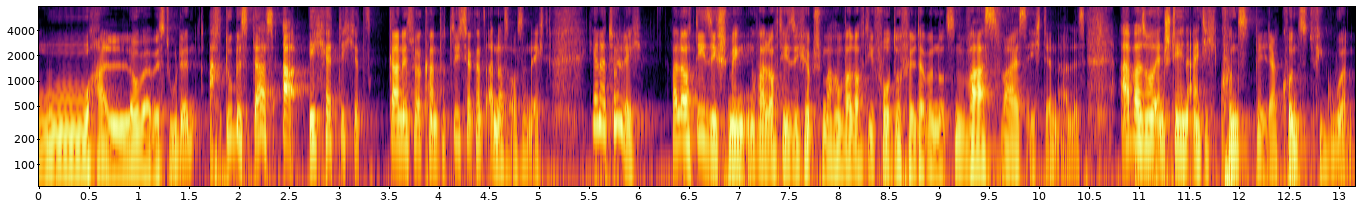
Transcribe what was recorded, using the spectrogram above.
Uh, hallo, wer bist du denn? Ach, du bist das. Ah, ich hätte dich jetzt gar nicht so erkannt. Du siehst ja ganz anders aus in echt. Ja, natürlich. Weil auch die sich schminken, weil auch die sich hübsch machen, weil auch die Fotofilter benutzen. Was weiß ich denn alles. Aber so entstehen eigentlich Kunstbilder, Kunstfiguren.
